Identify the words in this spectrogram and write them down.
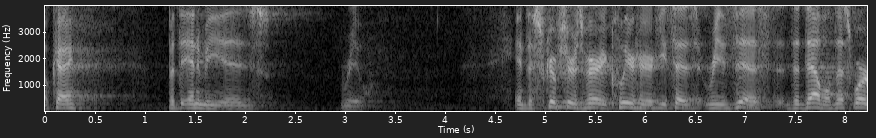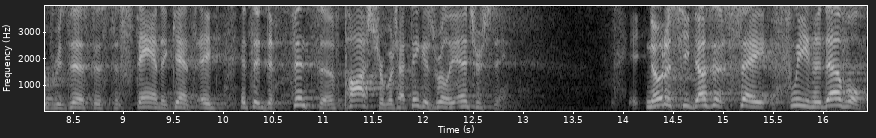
okay? But the enemy is real. And the scripture is very clear here. He says, resist the devil. This word resist is to stand against. A, it's a defensive posture, which I think is really interesting. Notice he doesn't say, flee the devil.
